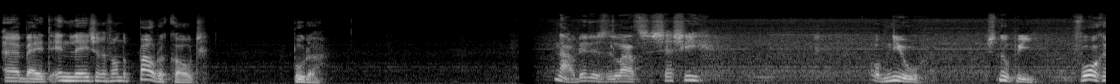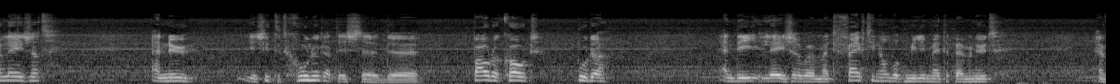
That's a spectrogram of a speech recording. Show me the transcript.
uh, bij het inlezen van de powdercoat poeder. Nou, dit is de laatste sessie. Opnieuw Snoopy voorgelezerd. En nu, je ziet het groene, dat is de, de powdercoat poeder. En die laseren we met 1500 mm per minuut en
